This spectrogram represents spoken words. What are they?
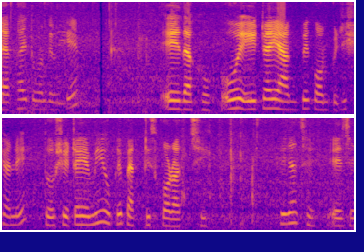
দেখায় তোমাদেরকে। এই দেখো, ও এটাই আঁকবে কম্পিটিশানে তো সেটাই আমি ওকে প্র্যাকটিস করাচ্ছি। ঠিক আছে? এই যে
